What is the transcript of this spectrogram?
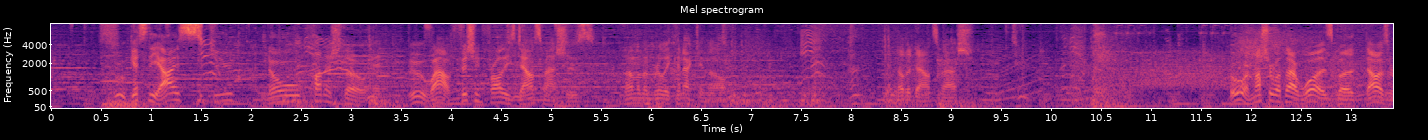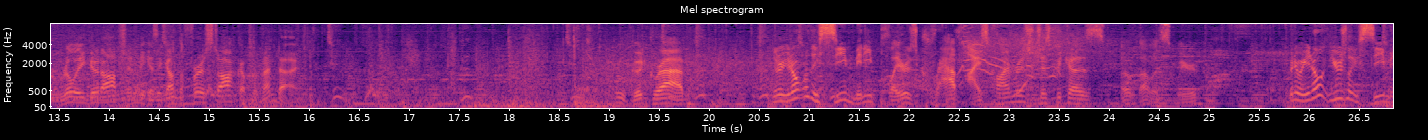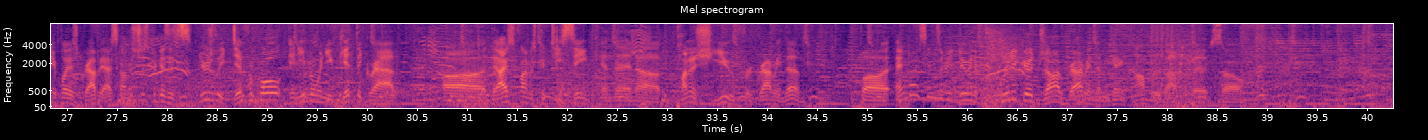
Ooh, gets the ice cube. No punish, though. And, ooh, wow, fishing for all these down smashes. None of them really connecting, though. Another down smash. Ooh, I'm not sure what that was, but that was a really good option because it got the first stock up for Vendai. Ooh, good grab. You know, you don't really see many players grab ice climbers just because... Oh, that was weird. But anyway, you don't usually see many players grab the ice climbers just because it's usually difficult, and even when you get the grab, uh, the ice climbers could desync and then uh, punish you for grabbing them. But nDie seems to be doing a pretty good job grabbing them and getting combos out of it, so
